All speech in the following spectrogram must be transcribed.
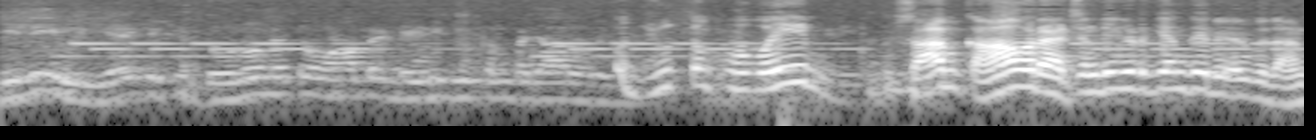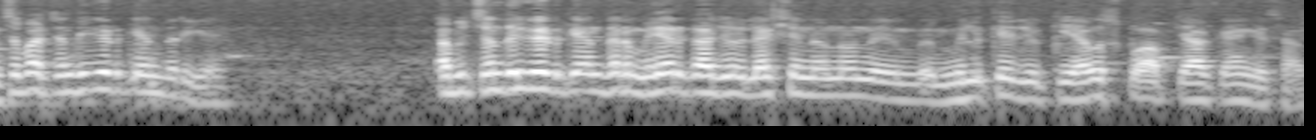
मिली हुई है क्योंकि दोनों में तो वहाँ पे डेली न्यूटन बाज़ार हो रही है। जो तो वही साहब कहाँ हो रहा है? चंडीगढ़ के अंदर विधानसभा चंडीगढ़ के अंदर ही है। अभी चंडीगढ़ के अंदर मेयर का जो इलेक्शन उन्होंने मिलके जो किया उसको आप क्या कहेंगे साहब?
